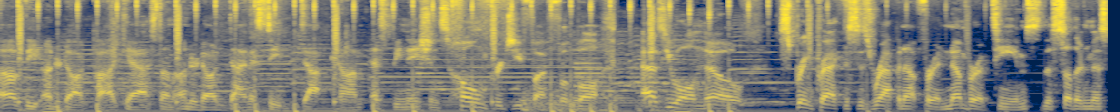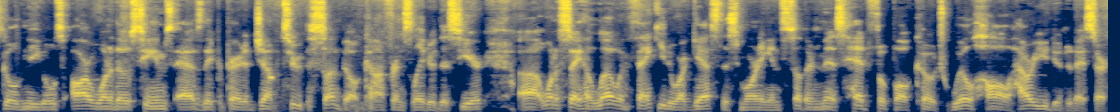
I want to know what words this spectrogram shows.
of the Underdog Podcast on UnderdogDynasty.com, SB Nation's home for G5 football. As you all know, spring practice is wrapping up for a number of teams. The Southern Miss Golden Eagles are one of those teams as they prepare to jump to the Sun Belt Conference later this year. Uh, I want to say hello and thank you to our guest this morning and Southern Miss head football coach Will Hall. How are you doing today, sir?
